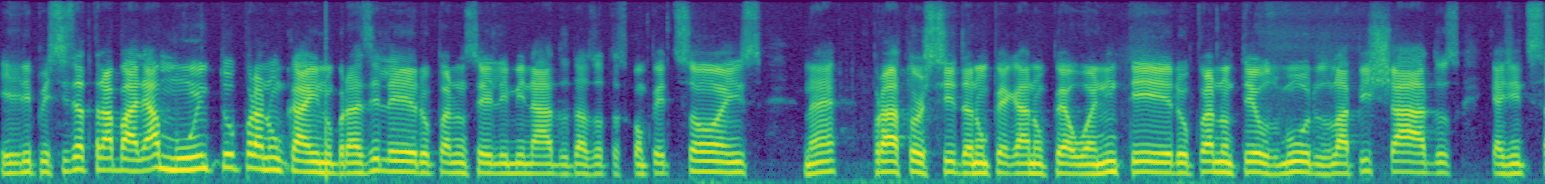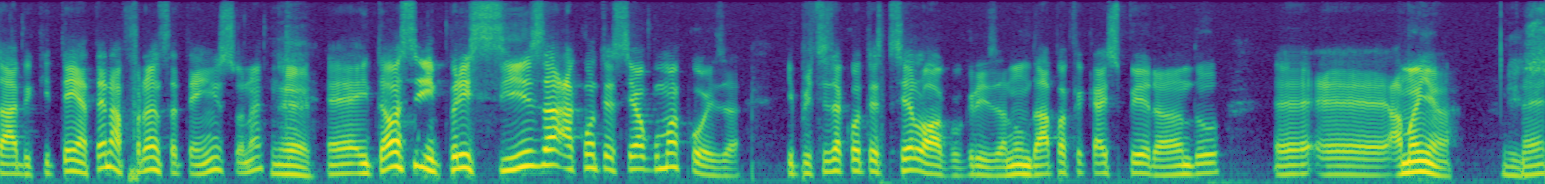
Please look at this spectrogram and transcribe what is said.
ele precisa trabalhar muito para não cair no brasileiro, para não ser eliminado das outras competições, né? Para a torcida não pegar no pé o ano inteiro, para não ter os muros lá pichados, que a gente sabe que tem, até na França tem isso, né? É. É, então, assim, precisa acontecer alguma coisa. E precisa acontecer logo, Grisa. Não dá para ficar esperando é, é amanhã. Né?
